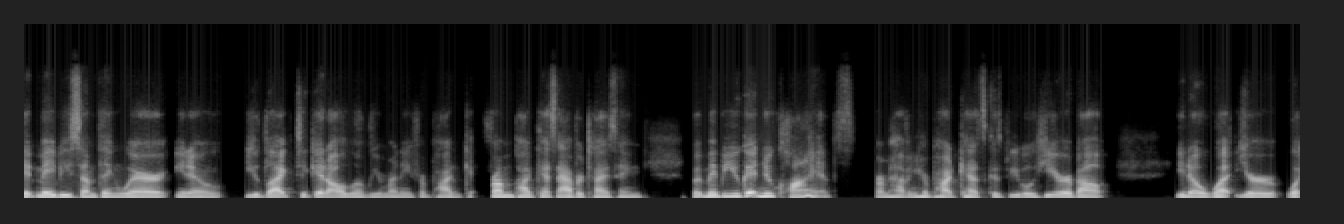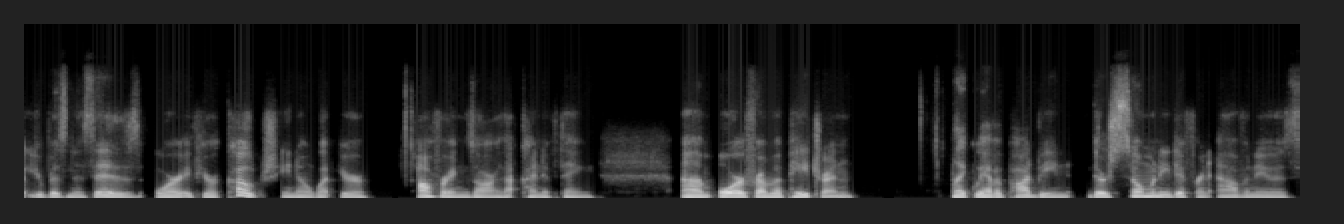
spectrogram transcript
It may be something where, you know, you'd like to get all of your money from podcast from podcast advertising, but maybe you get new clients from having your podcast because people hear about, you know, what your what your business is, or if you're a coach, you know, what your offerings are, that kind of thing. Um, or from a patron like we have a podbean there's so many different avenues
